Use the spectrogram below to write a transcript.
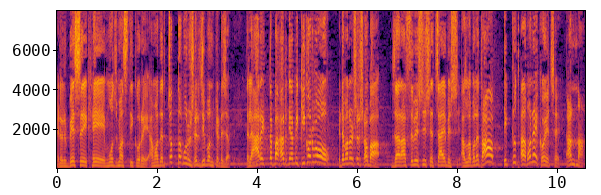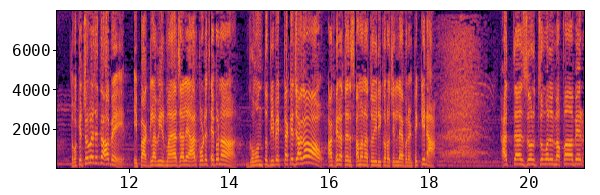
এটার বেসে খেয়ে মোজমাস্তি করে আমাদের চোদ্দ পুরুষের জীবন কেটে যাবে। তাহলে আরেকটা পাহাড় দিয়ে আমি কি করব? এটা মানুষের স্বভাব। যার আছে বেশি, সে চায় বেশি। আল্লাহ বলে, থাম, একটু থাম, অনেক হয়েছে। আর না, তোমাকে চলে যেতে হবে। এই পাগলামির মায়া জালে আর পড়ে থেকো না। ঘুমন্ত বিবেকটাকে জাগাও। আখেরাতের সামানা তৈরি করো, চিল্লায় বলেন, ঠিক কিনা? হাত্তা জুরতুমুল মাকাবির।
